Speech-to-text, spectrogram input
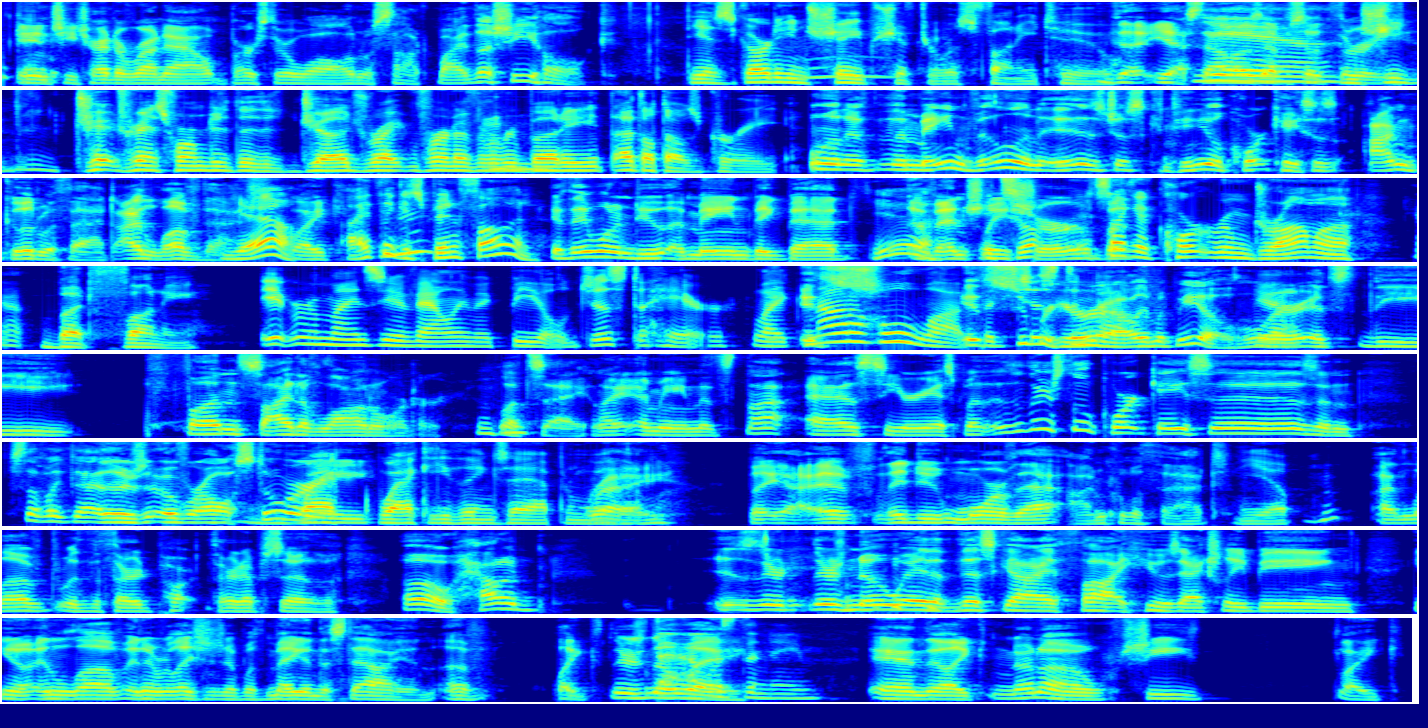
And she tried to run out, burst through a wall, and was stopped by the She-Hulk. The Asgardian shapeshifter was funny too. That, yes, that was episode three. She tra- transformed into the judge right in front of Mm-hmm. everybody. I thought that was great. well, and if the main villain is just continual court cases, I'm good with that. I love that. Yeah, like I think it's been fun. if they want to do a main big bad, Yeah, eventually, it's a- sure. it's but- like a courtroom drama, Yeah. but funny. It reminds me of Ally McBeal, just a hair. Like, It's- not a whole lot, it's but just superhero enough. Ally McBeal, where Yeah. it's the fun side of Law and Order. Mhm. Let's say, like, I mean, it's not as serious, but there's still court cases and stuff like that. There's an overall story, Whack, wacky things happen with right? them. But yeah, if they do more of that, I'm cool with that. Yep. I loved with the third part, third episode. Of, oh, how did is there? There's no way that this guy thought he was actually being, you know, in love in a relationship with Megan Thee Stallion. Of like, there's no that way. was the name. and they're like, no, no, she, like,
